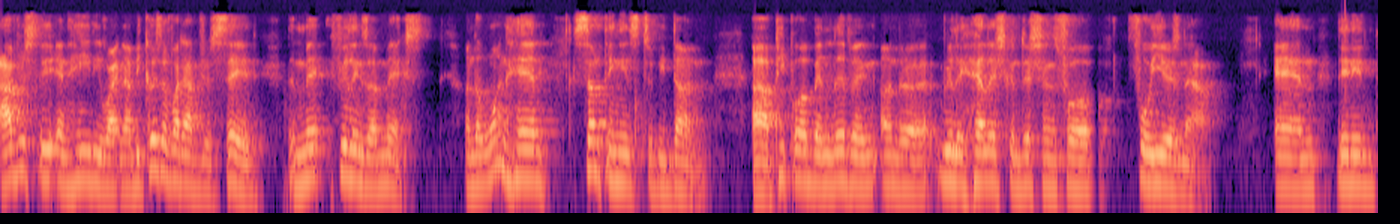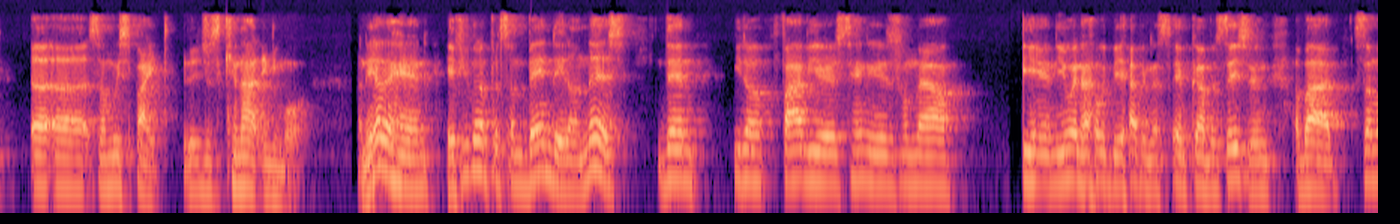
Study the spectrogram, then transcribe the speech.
Obviously, in Haiti right now, because of what I've just said, the mi- feelings are mixed. On the one hand, something needs to be done. Uh, people have been living under really hellish conditions for four years now, and they need uh, uh, some respite. They just cannot anymore. On the other hand, if you're going to put some band-aid on this, then you know, five years, ten years from now, Ian, you and I would be having the same conversation about some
